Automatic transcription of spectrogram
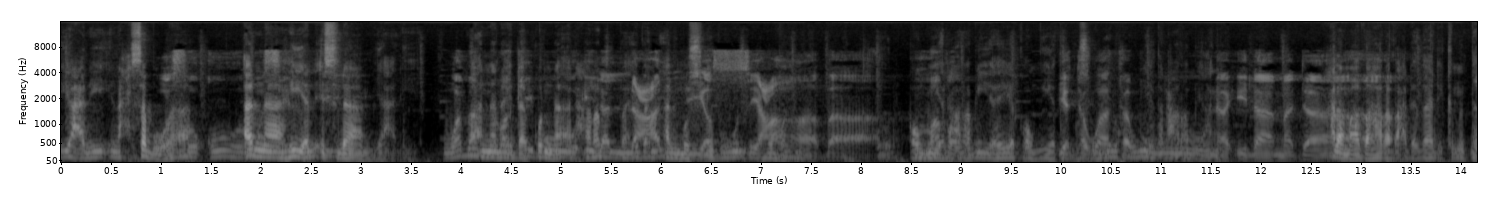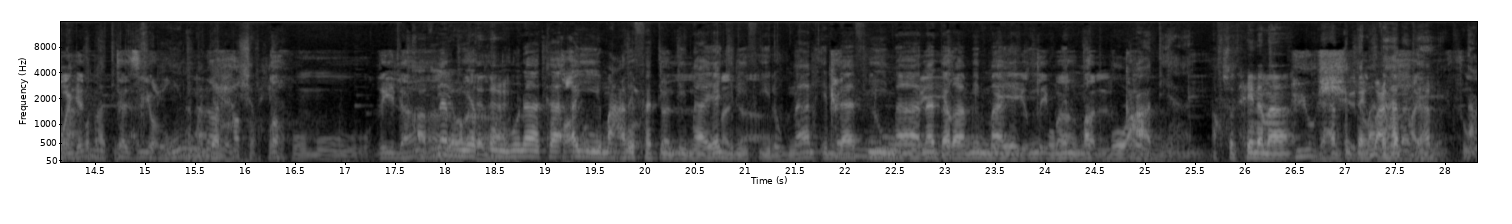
يعني نحسبها أنها هي الإسلام يعني. وأننا إذا كنا العرب فإذا المسلمون هم القومية العربية هي قومية المسلمين وقومية العرب يعني إلى مدى على ما ظهر بعد ذلك من تناقضات الآخرين مجال لشرحها. لم يكن هناك أي معرفة لما يجري في لبنان إلا فيما ندر مما يجيء من مطبوعاتها. أقصد حينما ذهبت عندما ذهبت نعم.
